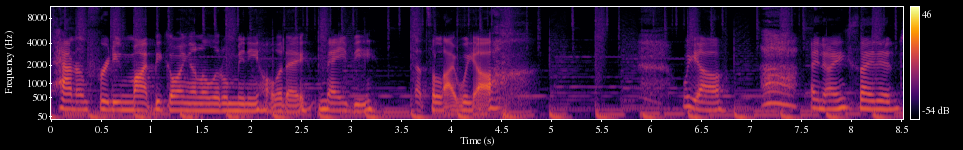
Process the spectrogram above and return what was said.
Hannah and Fruity might be going on a little mini holiday. Maybe. That's a lie. We are. we are. I know, excited.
